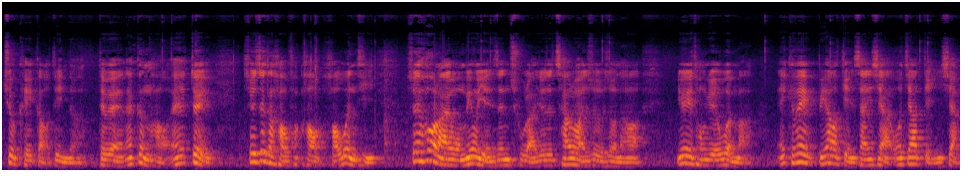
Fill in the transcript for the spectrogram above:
就可以搞定的，对不对？那更好，哎，对，所以这个好好好问题。所以后来我没有衍生出来，就是插入函数的时候呢，哈，因为同学问嘛，哎，可不可以不要点三下，我只要点一下？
